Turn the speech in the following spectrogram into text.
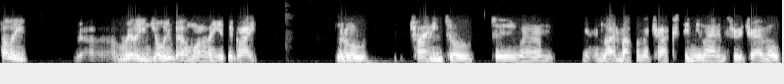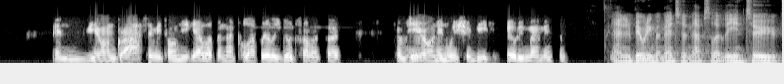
probably I'm really enjoying Belmont. I think it's a great little training tool to um, you know, load them up on the truck, stimulate them through travel, and you're on grass every time you gallop, and they pull up really good from it. So from here on in, we should be building momentum. And building momentum, absolutely, into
